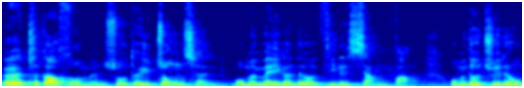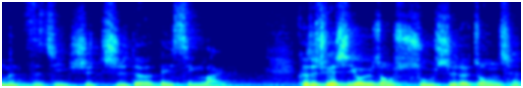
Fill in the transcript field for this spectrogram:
而这告诉我们说，对于忠诚，我们每一个人都有自己的想法，我们都觉得我们自己是值得被信赖的。可是却是有一种属世的忠诚，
